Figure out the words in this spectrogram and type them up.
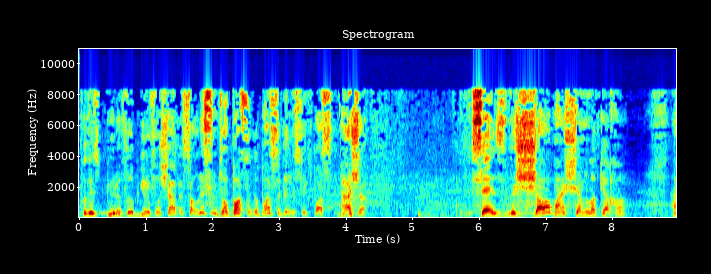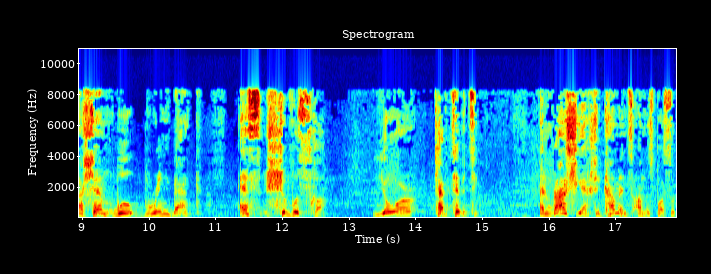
for this beautiful, beautiful Shabbos. So listen to a pasuk. The pasuk in this week's pasha says, "V'shav Hashem lakecha." Hashem will bring back es shavuscha, your captivity. And Rashi actually comments on this pasuk.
